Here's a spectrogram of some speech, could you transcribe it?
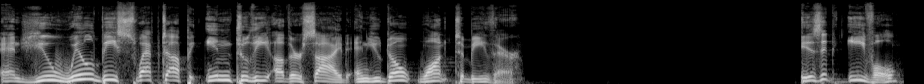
And you will be swept up into the other side, and you don't want to be there. Is it evil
